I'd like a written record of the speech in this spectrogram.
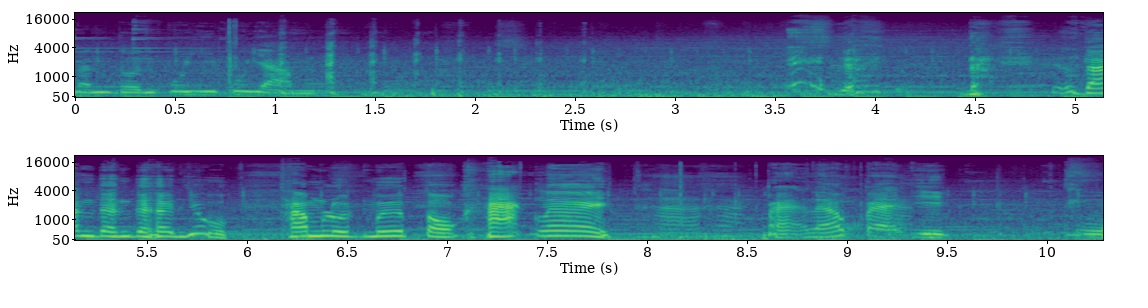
มันโดนปุยปุยยำดันเดินเดินอยู่ทำหลุดมือตกหักเลย ขาหักแปะแล้วแปะอีก โอ้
